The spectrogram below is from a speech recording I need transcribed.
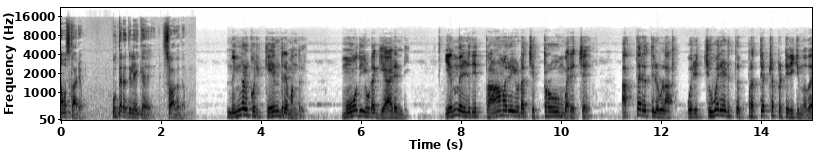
നമസ്കാരം. ഉത്തരത്തിലേക്ക് സ്വാഗതം. നിങ്ങൾക്കൊരു കേന്ദ്രമന്ത്രി മോദിയുടെ ഗ്യാരണ്ടി എന്നെഴുതി താമരയുടെ ചിത്രവും വരച്ച് അത്തരത്തിലുള്ള ഒരു ചുവരെഴുത്ത് പ്രത്യക്ഷപ്പെട്ടിരിക്കുന്നത്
